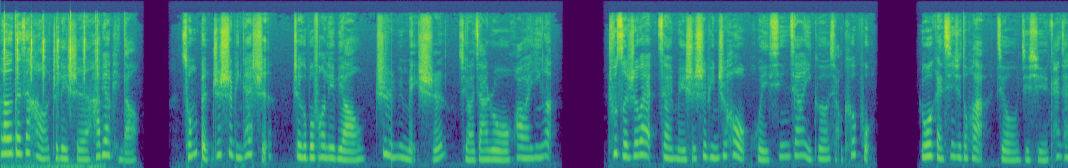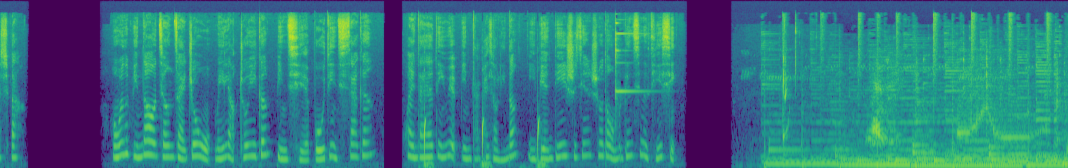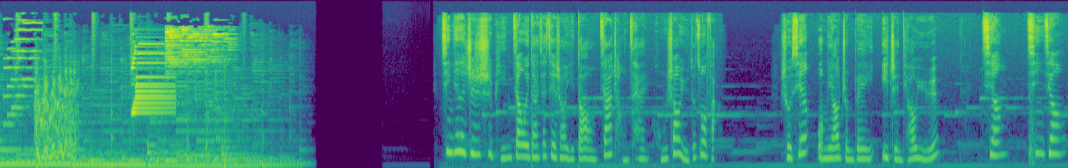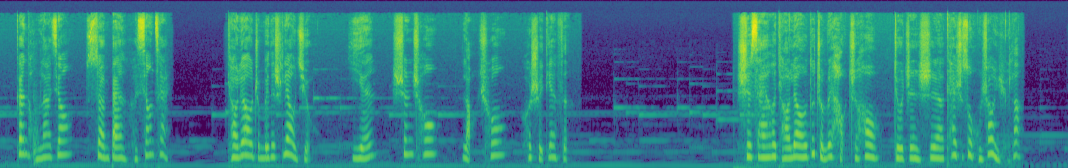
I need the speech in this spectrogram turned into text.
Hello，大家好，这里是哈比亚频道。从本支视频开始，这个播放列表治愈美食就要加入画外音了。除此之外，在美食视频之后会新加一个小科普。如果感兴趣的话，就继续看下去吧。我们的频道将在周五每两周一更，并且不定期加更，欢迎大家订阅并打开小铃铛，以便第一时间收到我们更新的提醒。今天的这支视频将为大家介绍一道家常菜——红烧鱼的做法。首先，我们要准备一整条鱼、姜、青椒、干红辣椒、蒜瓣和香菜。调料准备的是料酒、盐、生抽、老抽和水淀粉。食材和调料都准备好之后，就正式开始做红烧鱼了。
